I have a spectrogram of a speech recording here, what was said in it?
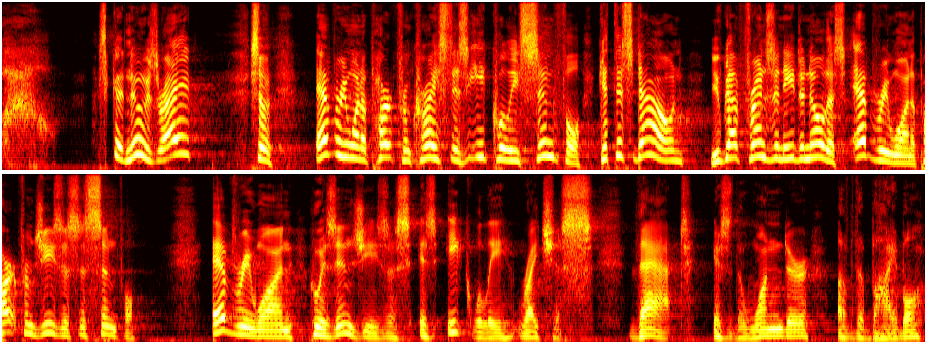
Wow. That's good news, right? So everyone apart from Christ is equally sinful. Get this down. You've got friends that need to know this. Everyone apart from Jesus is sinful. Everyone who is in Jesus is equally righteous. That is the wonder of the Bible.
